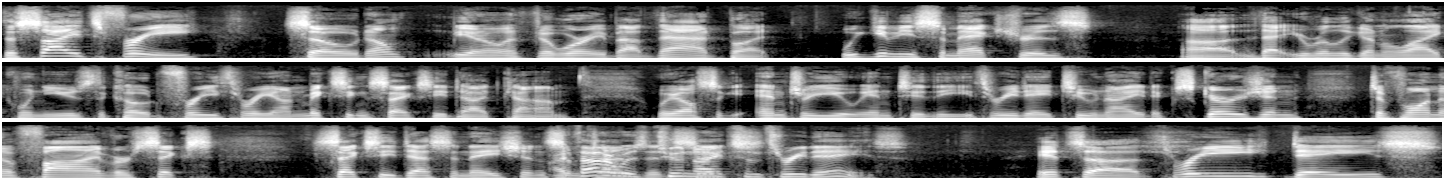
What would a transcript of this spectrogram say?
the site's free, so don't you know have to worry about that. But we give you some extras uh, that you're really going to like when you use the code FREE3 on mixingsexy.com. We also enter you into the three-day, two-night excursion to one of five or six sexy destinations. I thought it was two six. nights and three days. It's uh, three days,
